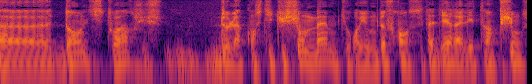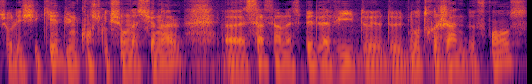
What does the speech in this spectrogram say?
euh, dans l'histoire de la constitution même du Royaume de France. C'est-à-dire, elle est un pion sur l'échiquier d'une construction nationale. Euh, ça, c'est un aspect de la vie de, notre Jeanne de France.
